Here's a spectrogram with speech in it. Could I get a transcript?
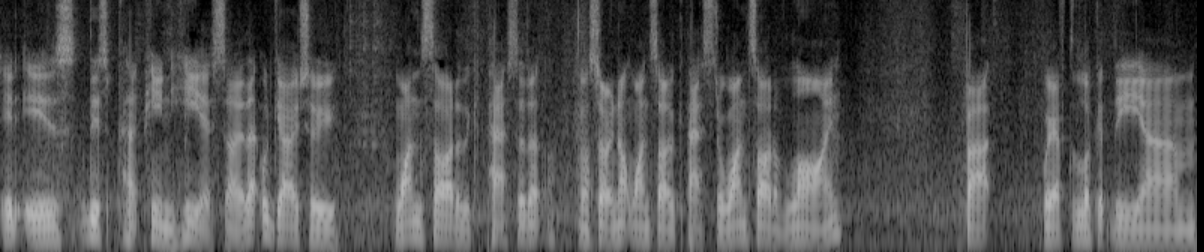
it is this pin here. So that would go to one side of the capacitor, oh sorry, not one side of the capacitor, one side of line. But we have to look at the um,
